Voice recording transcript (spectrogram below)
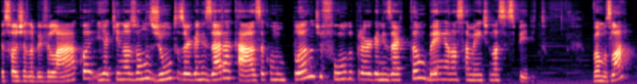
Eu sou a Jana Bevilacqua e aqui nós vamos juntos organizar a casa como um plano de fundo para organizar também a nossa mente e nosso espírito. Vamos lá?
